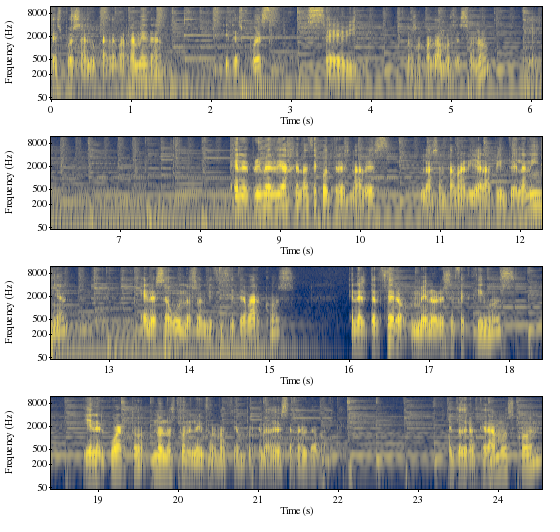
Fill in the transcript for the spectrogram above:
después Sanlúcar de Barrameda y después Sevilla. Nos acordamos de eso, ¿no? Bien. En el primer viaje lo hace con tres naves, la Santa María, la Pinta y la Niña. En el segundo son 17 barcos. En el tercero, menores efectivos. Y en el cuarto no nos pone la información porque no debe ser relevante. Entonces nos quedamos con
